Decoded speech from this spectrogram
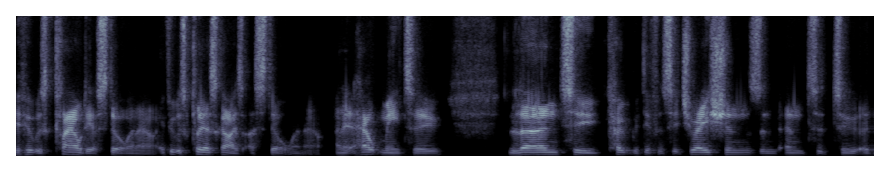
If it was cloudy, I still went out. If it was clear skies, I still went out. And it helped me to learn to cope with different situations and, and to, to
